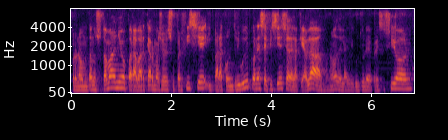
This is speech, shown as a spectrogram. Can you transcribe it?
fueron aumentando su tamaño para abarcar mayores superficie y para contribuir con esa eficiencia de la que hablábamos, ¿no? de la agricultura de precisión,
